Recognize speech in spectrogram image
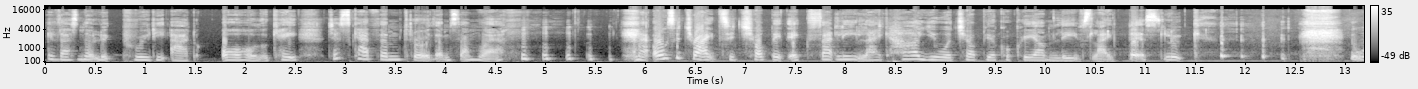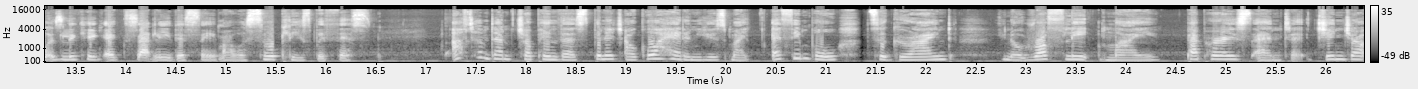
It does not look pretty at all okay? Just cut them throw them somewhere. And i also tried to chop it exactly like how you would chop your cocoyam leaves like this. Look. It was looking exactly the same. I was so pleased with this after I'm done chopping the spinach, I'll go ahead and use my earthen bowl to grind, you know, roughly my peppers and ginger,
